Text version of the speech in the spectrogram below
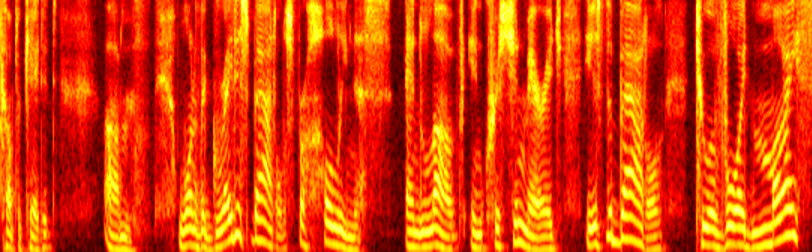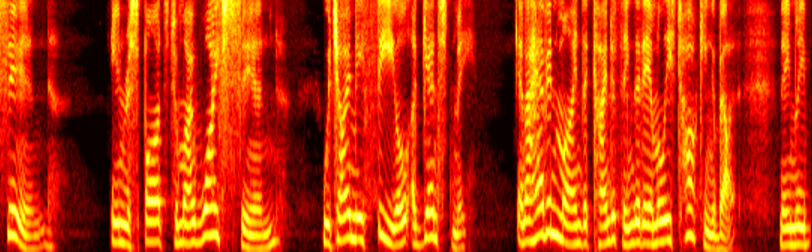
complicated um, one of the greatest battles for holiness and love in Christian marriage is the battle to avoid my sin in response to my wife's sin, which I may feel against me. And I have in mind the kind of thing that Emily's talking about, namely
